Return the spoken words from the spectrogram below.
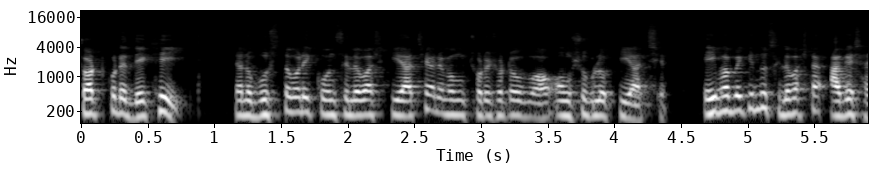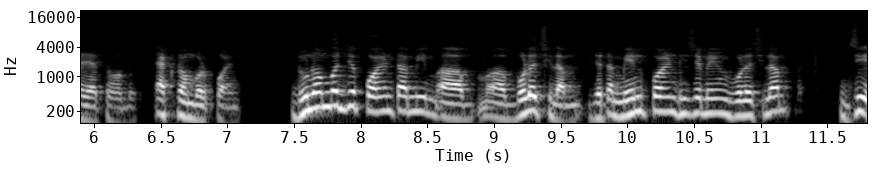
চট করে দেখেই যেন বুঝতে পারি কোন সিলেবাস কি আছে আর এবং ছোটো ছোটো অংশগুলো কি আছে। এইভাবে কিন্তু সিলেবাসটা আগে সাজাতে হবে। এক নম্বর পয়েন্ট দু নম্বর যে পয়েন্ট আমি বলেছিলাম, যেটা মেন পয়েন্ট হিসেবে আমি বলেছিলাম, যে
